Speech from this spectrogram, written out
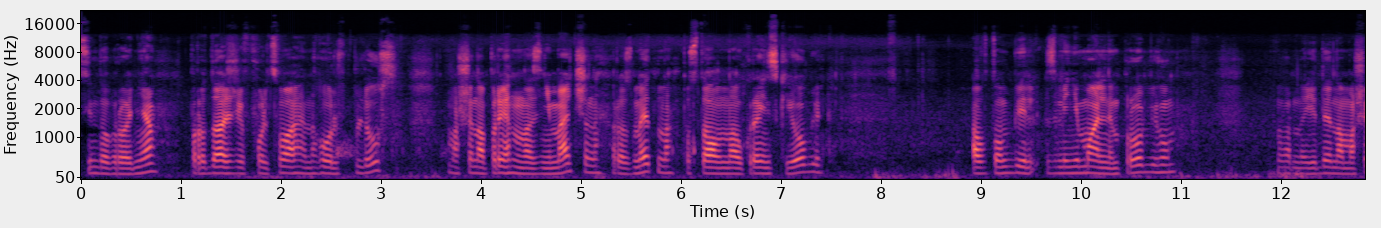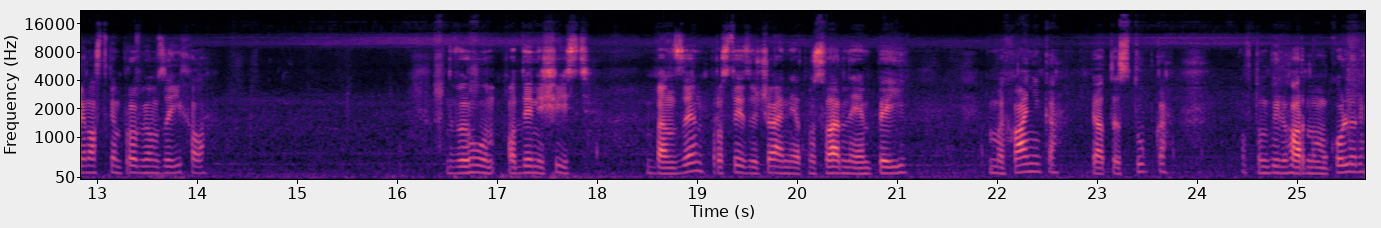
Всім доброго дня. В продажі Volkswagen Golf Plus. Машина пригнана з Німеччини, розмитана, поставлена на український облік. Автомобіль з мінімальним пробігом. Наверно, єдина машина з таким пробігом заїхала. Двигун 1,6 бензин, простий звичайний атмосферний МПІ, механіка, п'ята ступка. Автомобіль в гарному кольорі.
